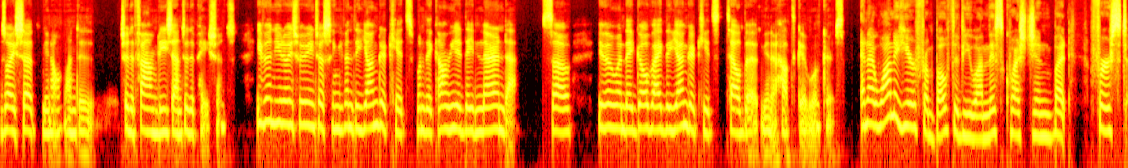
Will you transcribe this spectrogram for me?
as I said, you know, and the, to the families and to the patients. Even you know, it's very interesting. Even the younger kids, when they come here, they learn that. So even when they go back, the younger kids tell the you know healthcare workers. And I want to hear from both of you on this question, but First,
